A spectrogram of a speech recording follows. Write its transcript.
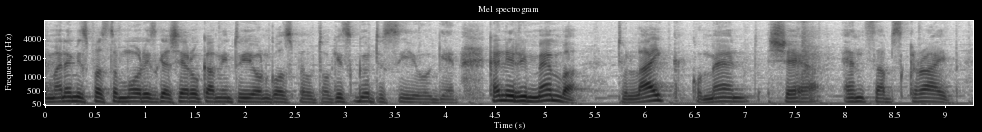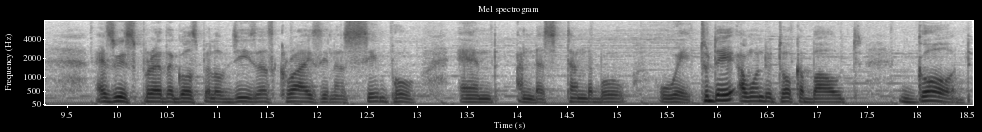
my name is Pastor Morris Gacheru coming to you on Gospel Talk. It's good to see you again. Can you remember to like, comment, share, and subscribe as we spread the gospel of Jesus Christ in a simple and understandable way? Today, I want to talk about God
